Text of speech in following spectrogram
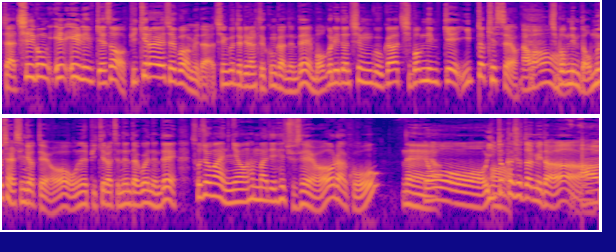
자, 7011님께서 비키라에 제보합니다. 친구들이랑 듣고 갔는데 먹으리던 친구가 지범님께 입덕했어요. 어. 지범님 너무 잘생겼대요. 오늘 비키라 듣는다고 했는데 소정아 안녕 한마디 해주세요. 라고. 네. 어, 입덕하셨답니다. 아,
